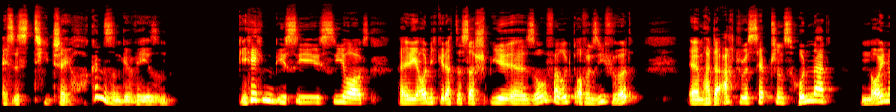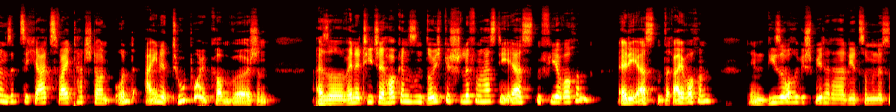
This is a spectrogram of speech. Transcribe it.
Es ist TJ Hawkinson gewesen. Gegen die Seahawks. Hätte ich auch nicht gedacht, dass das Spiel äh, so verrückt offensiv wird. Ähm, hatte acht Receptions, 179 Yards, zwei Touchdown und eine Two-Point-Conversion. Also, wenn du TJ Hawkinson durchgeschliffen hast die ersten vier Wochen, äh, die ersten drei Wochen, den diese Woche gespielt hat, hat er dir zumindest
